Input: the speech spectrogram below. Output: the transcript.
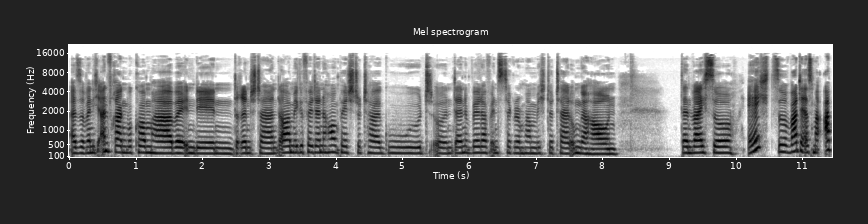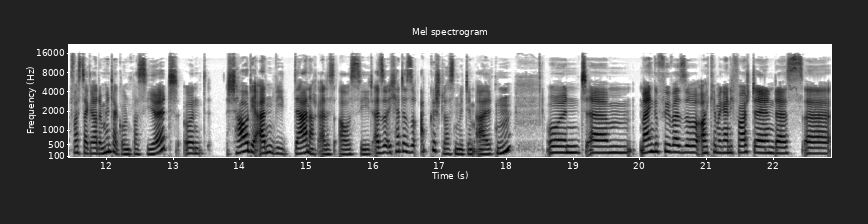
Also wenn ich Anfragen bekommen habe, in denen drin stand, oh, mir gefällt deine Homepage total gut und deine Bilder auf Instagram haben mich total umgehauen, dann war ich so, echt? So, warte erstmal ab, was da gerade im Hintergrund passiert und schau dir an, wie danach alles aussieht. Also ich hatte so abgeschlossen mit dem Alten. Und ähm, mein Gefühl war so, oh, ich kann mir gar nicht vorstellen, dass äh,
